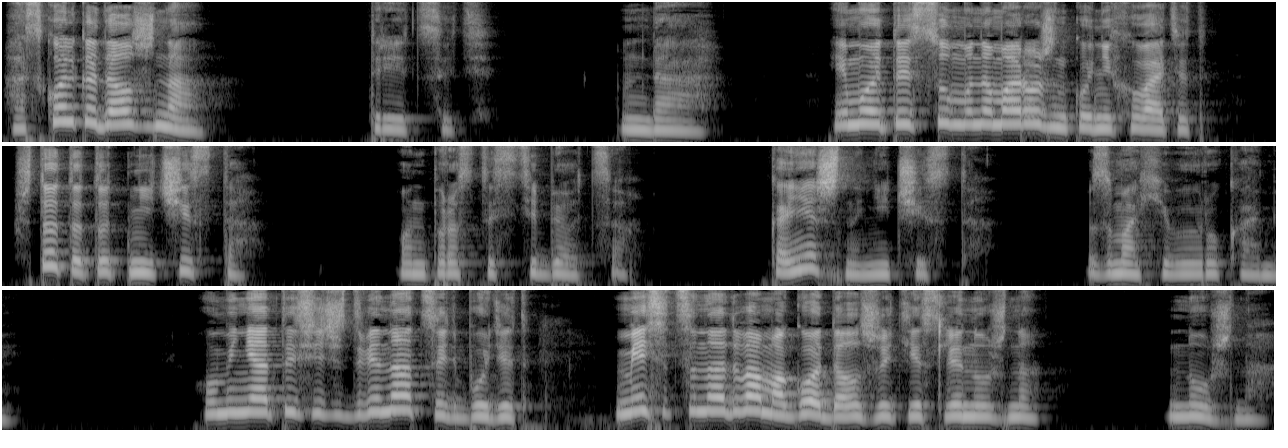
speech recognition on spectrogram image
А сколько должна? Тридцать. Да. Ему этой суммы на мороженку не хватит. Что-то тут нечисто. Он просто стебется. Конечно, нечисто. Взмахиваю руками. У меня тысяч двенадцать будет. Месяца на два могу одолжить, если нужно. Нужно.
